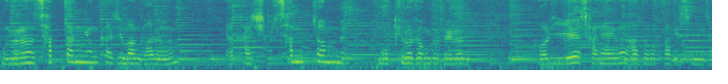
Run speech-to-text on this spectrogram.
오늘은 삽당령까지만 가는 약 한 13.5km 정도 되는 거리에 산행을 하도록 하겠습니다.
